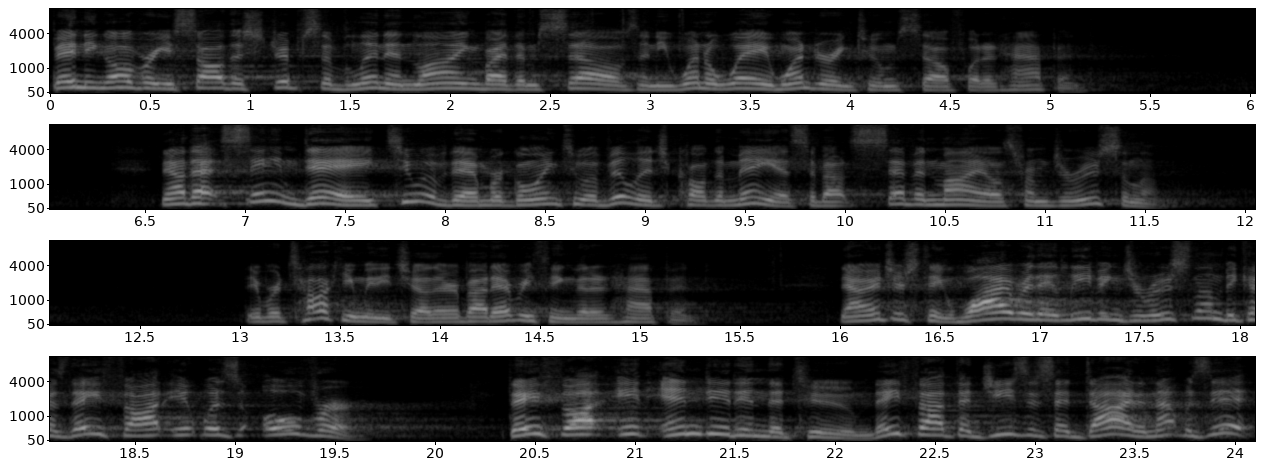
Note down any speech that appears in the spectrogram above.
Bending over, he saw the strips of linen lying by themselves, and he went away, wondering to himself what had happened. Now, that same day, two of them were going to a village called Emmaus, about seven miles from Jerusalem. They were talking with each other about everything that had happened. Now, interesting. Why were they leaving Jerusalem? Because they thought it was over. They thought it ended in the tomb. They thought that Jesus had died and that was it.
